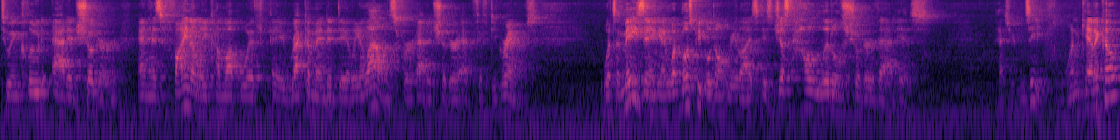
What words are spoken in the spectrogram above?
to include added sugar and has finally come up with a recommended daily allowance for added sugar at 50 grams. What's amazing and what most people don't realize is just how little sugar that is. As you can see, one can of Coke,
